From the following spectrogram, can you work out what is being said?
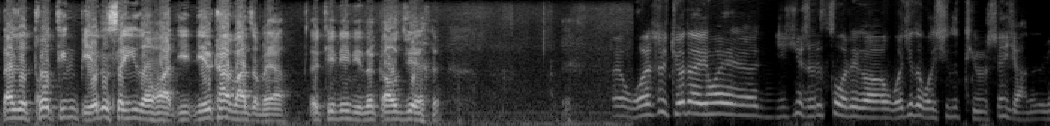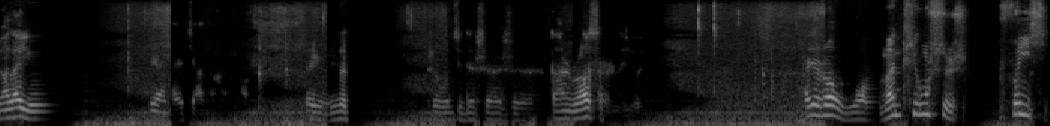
但是多听别的声音的话，你你的看法怎么样？来听听你的高见。呃，我是觉得，因为你即使做这个，我记得我其实挺深想的。原来有这样来讲的，这有一个是我记得是是 Dan Rosser 的，他就说我们提供事实分析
